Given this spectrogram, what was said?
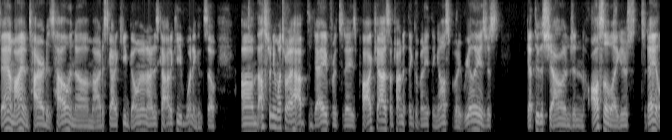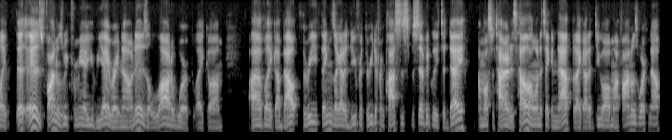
damn, I am tired as hell, and um, I just got to keep going. I just got to keep winning, and so um, that's pretty much what I have today for today's podcast. I'm trying to think of anything else, but it really is just get through this challenge, and also like there's today, like it is finals week for me at UVA right now, and it is a lot of work. Like um, I have like about three things I got to do for three different classes specifically today. I'm also tired as hell. I want to take a nap, but I got to do all my finals work now,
